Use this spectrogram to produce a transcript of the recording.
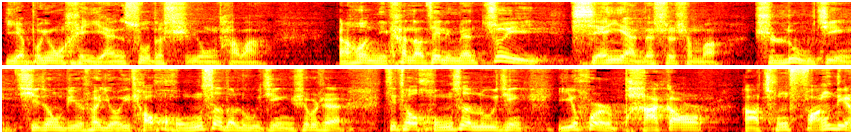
也不用很严肃的使用它吧。然后你看到这里面最显眼的是什么？是路径。其中，比如说有一条红色的路径，是不是？这条红色路径一会儿爬高啊，从房顶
